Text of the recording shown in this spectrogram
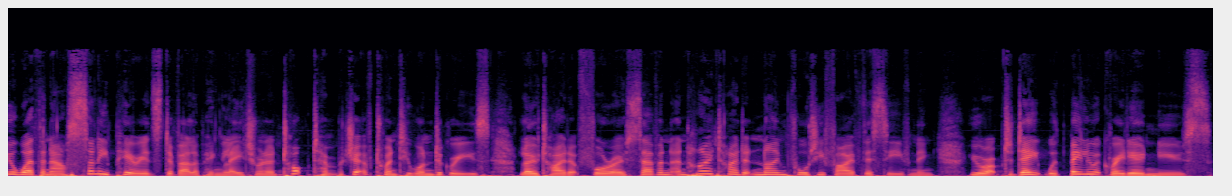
Your weather now sunny periods developing later and a top temperature of 21 degrees. Low tide at 4.07 and high tide at 9.45 this evening. You're up to date with Bailiwick Radio News.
